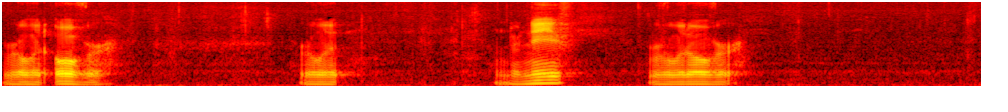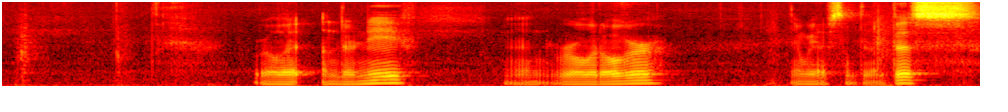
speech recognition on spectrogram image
roll it over roll it underneath, roll it over. Roll it underneath and roll it over. And we have something like this.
